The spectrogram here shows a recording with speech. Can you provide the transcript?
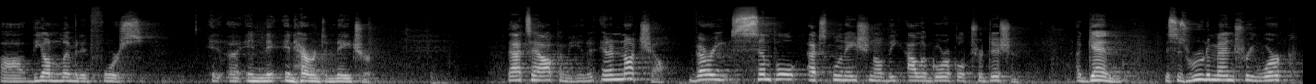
uh, the unlimited force uh, in, inherent in nature. That's alchemy in a, in a nutshell. Very simple explanation of the allegorical tradition. Again, this is rudimentary work.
